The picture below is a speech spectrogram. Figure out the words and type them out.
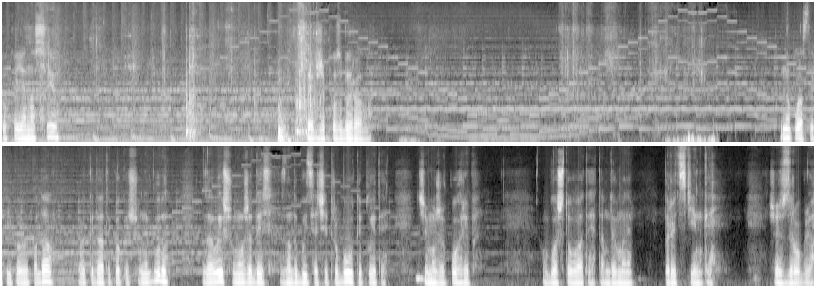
Поки я носив, все вже позбирала. Пінопласт, який повипадав, викидати поки що не буду. Залишу, може десь знадобиться чи трубу утеплити, чи може в погріб облаштувати, там де в мене передстінки. Щось зроблю.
